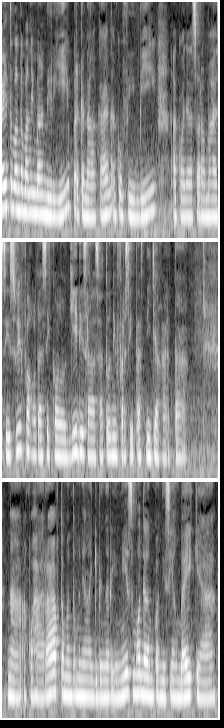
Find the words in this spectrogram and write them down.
Hai teman-teman imbang diri, perkenalkan aku Phoebe. Aku adalah seorang mahasiswi Fakultas Psikologi di salah satu universitas di Jakarta. Nah, aku harap teman-teman yang lagi denger ini semua dalam kondisi yang baik ya.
